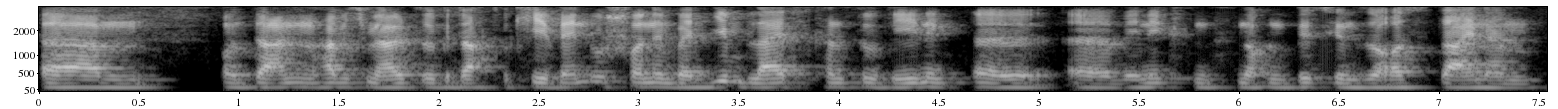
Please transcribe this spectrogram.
Ähm, und dann habe ich mir halt so gedacht, okay, wenn du schon in Berlin bleibst, kannst du wenig, äh, äh, wenigstens noch ein bisschen so aus deinem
